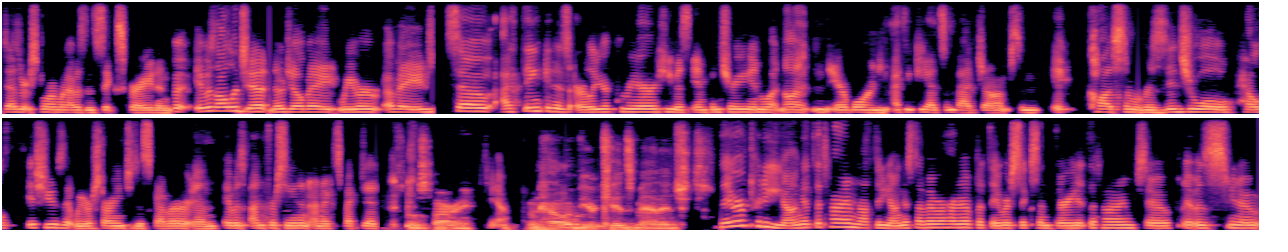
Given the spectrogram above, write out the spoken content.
Desert Storm when I was in sixth grade. And, but it was all legit, no jailbait. We were of age. So I think in his earlier career, he was infantry and whatnot and airborne. And I think he had some bad jumps and it caused some residual health issues that we were starting to discover. And it was unforeseen and unexpected. I'm sorry. Yeah. And how have your kids managed? They were pretty young at the time, not the youngest I've ever heard of, but they were six and three at the time. So it was, you know,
